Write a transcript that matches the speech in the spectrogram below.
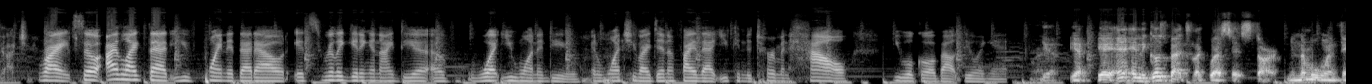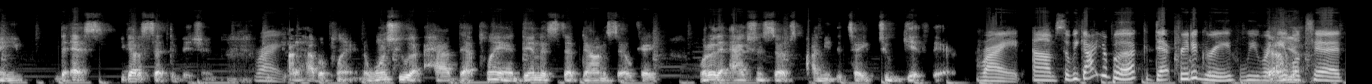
Gotcha. Right. So I like that you've pointed that out. It's really getting an idea of what you want to do. And mm-hmm. once you identify that, you can determine how you will go about doing it. Right. Yeah, yeah, yeah. And, and, it goes back to like what I said, start. The number one thing, the S, you got to set the vision. Mm-hmm. Right. You got to have a plan. And once you have that plan, then let's step down and say, okay, what are the action steps I need to take to get there? Right. Um, so we got your book, Debt Free Degree. We were yeah, able yeah. to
